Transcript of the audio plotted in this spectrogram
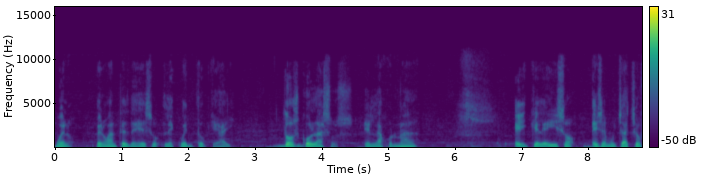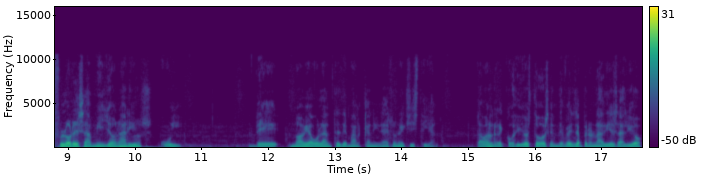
Bueno, pero antes de eso le cuento que hay dos golazos en la jornada. El que le hizo ese muchacho Flores a Millonarios, uy, de no había volantes de marca ni nada, eso no existían. Estaban recogidos todos en defensa, pero nadie salió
